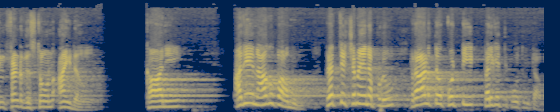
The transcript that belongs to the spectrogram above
in front of the stone idol. కానీ అదే నాగుపాము ప్రత్యక్షమైనప్పుడు రాళ్ళతో కొట్టి పరిగెత్తిపోతుంటాం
